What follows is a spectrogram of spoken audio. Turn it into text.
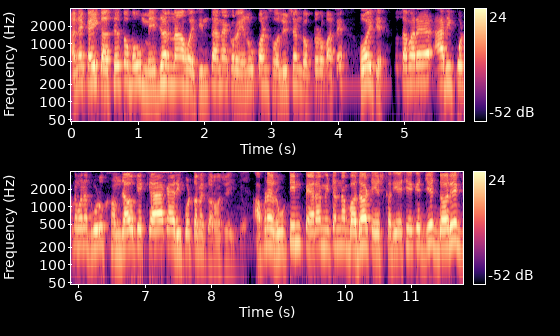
અને કંઈક હશે તો બહુ મેજર ના હોય ચિંતા ના કરો એનું પણ સોલ્યુશન ડોક્ટરો પાસે હોય છે. તો તમારે આ રિપોર્ટને મને થોડુંક સમજાવો કે કયા કયા રિપોર્ટ તમે કરો છો આપણે રૂટીન પેરામીટરના બધા ટેસ્ટ કરીએ છીએ કે જે દરેક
